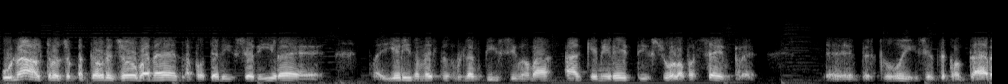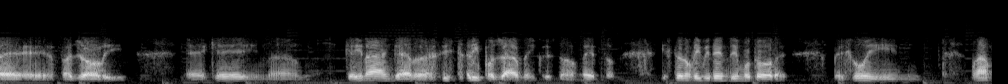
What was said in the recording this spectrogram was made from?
un altro giocatore giovane da poter inserire, eh, ieri non è stato brillantissimo ma anche Miretti il suo lo fa sempre, eh, per cui senza contare Fagioli eh, che in, che, è in, hangar si sta riposando in questo momento, gli stanno rivedendo il motore, per cui, ma,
